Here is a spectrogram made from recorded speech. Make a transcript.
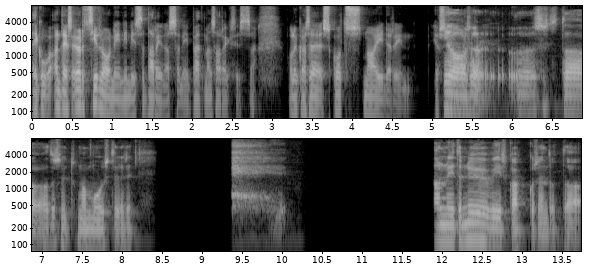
ei kun, anteeksi, Earth Zero niin nimissä tarinassa, niin Batman-sariksissa. Oliko se Scott Snyderin? Jos Joo, se, se tota, nyt mä muistelin. On niitä New 52 tota,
